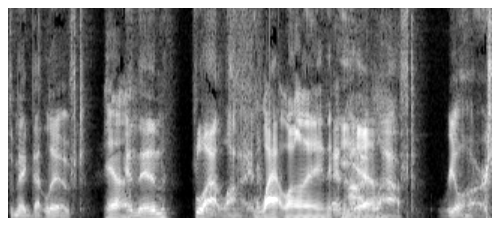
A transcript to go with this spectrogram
the Meg that lived. Yeah. And then flatline. Flatline. And yeah. I laughed real hard.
